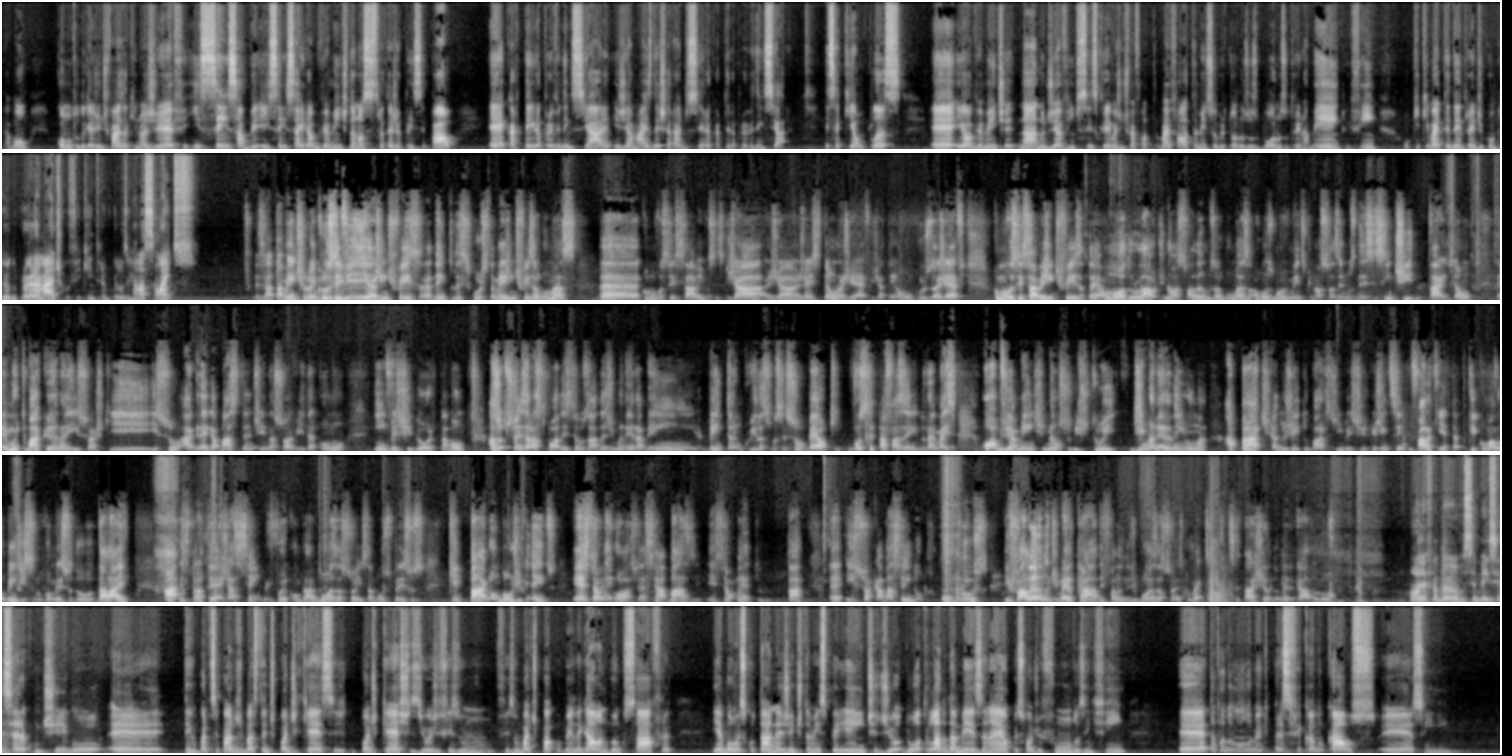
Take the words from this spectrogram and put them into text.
tá bom? Como tudo que a gente faz aqui no AGF e sem saber e sem sair, obviamente, da nossa estratégia principal, é carteira previdenciária e jamais deixará de ser a carteira previdenciária. Esse aqui é um plus. É, e, obviamente, na, no dia 20, se inscreva, a gente vai, vai falar também sobre todos os bônus do treinamento, enfim, o que, que vai ter dentro aí de conteúdo programático. Fiquem tranquilos em relação a isso. Exatamente, Lu. Inclusive, a gente fez, é, dentro desse curso também, a gente fez algumas é, como vocês sabem, vocês que já, já, já estão na GF, já tem algum curso da GF, como vocês sabem, a gente fez até um módulo lá onde nós falamos algumas, alguns movimentos que nós fazemos nesse sentido, tá? Então, é muito bacana isso, acho que isso agrega bastante na sua vida como investidor, tá bom? As opções elas podem ser usadas de maneira bem, bem tranquila se você souber o que você está fazendo, né? Mas obviamente não substitui de maneira nenhuma a prática do jeito Barça de investir que a gente sempre fala aqui. Até porque, como a Lu bem disse no começo do, da live, a estratégia sempre foi comprar boas ações a bons preços que pagam bons dividendos. Esse é o negócio, essa é a base, esse é o método, tá? É, isso acaba sendo um plus. E falando de mercado e falando de boas ações, como é que você está achando do mercado, Lu? Olha, Fabião, vou ser bem sincera contigo. É, tenho participado de bastante podcast, podcasts e hoje fiz um, fiz um bate-papo bem legal lá no Banco Safra. E é bom escutar, né, gente também experiente de, do outro lado da mesa, né, o pessoal de fundos, enfim. É, tá todo mundo meio que precificando o caos, é, assim,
